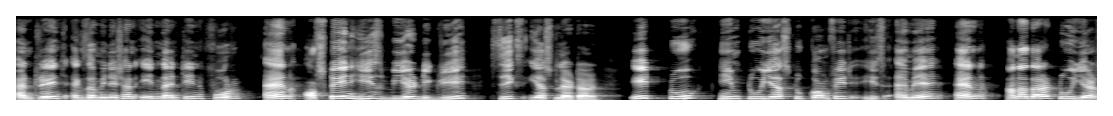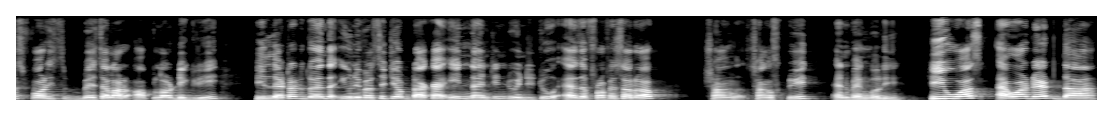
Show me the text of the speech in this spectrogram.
entrance examination in 1904 and obtained his BA degree six years later. It took him two years to complete his MA and another two years for his Bachelor of Law degree. He later joined the University of Dhaka in 1922 as a professor of Sanskrit and Bengali. He was awarded the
